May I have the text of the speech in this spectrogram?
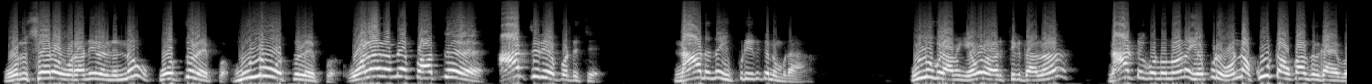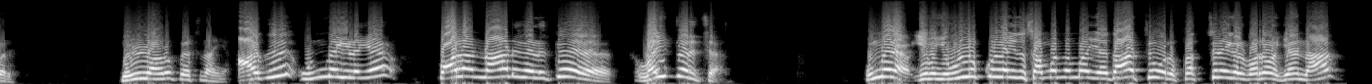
ஒரு சேர ஒரு அணியில நின்று ஒத்துழைப்பு முழு ஒத்துழைப்பு. உலகமே பார்த்து ஆச்சரியப்பட்டுச்சு. நாடுன்னா இப்படி இருக்கணும்டா. உள்ளுக்குள்ள அவங்க எவ்வளவு அடிச்சுக்கிட்டாலும் நாட்டுக்கு ஒண்ணுனோன்னா எப்படி ஒன்னா கூட்டம் உட்கார்ந்துருக்காங்க பாரு. எல்லாரும் பேசுனாங்க. அது உண்மையிலேயே பல நாடுகளுக்கு வைத்தறிச்ச. உண்மையில இவங்க உள்ளுக்குள்ள இது சம்பந்தமா ஏதாச்சும் ஒரு பிரச்சனைகள் வரும். ஏன்னா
